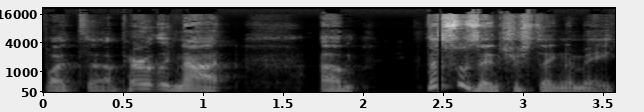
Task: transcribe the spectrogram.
but uh, apparently not. Um, this was interesting to me.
